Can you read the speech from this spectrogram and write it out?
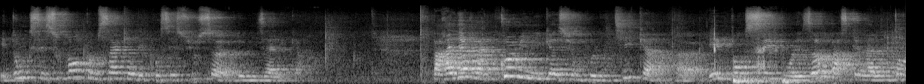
Et donc c'est souvent comme ça qu'il y a des processus euh, de mise à l'écart. Par ailleurs, la communication politique euh, est pensée pour les hommes parce qu'elle a longtemps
